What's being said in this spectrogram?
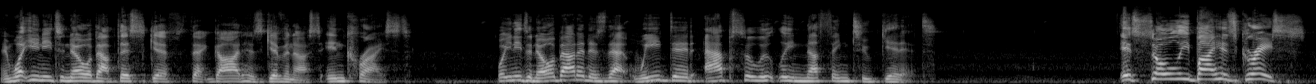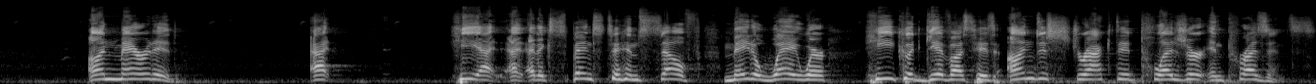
And what you need to know about this gift that God has given us in Christ what you need to know about it is that we did absolutely nothing to get it. It's solely by His grace, unmerited. At he at, at, at, expense to himself made a way where he could give us his undistracted pleasure and presence.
